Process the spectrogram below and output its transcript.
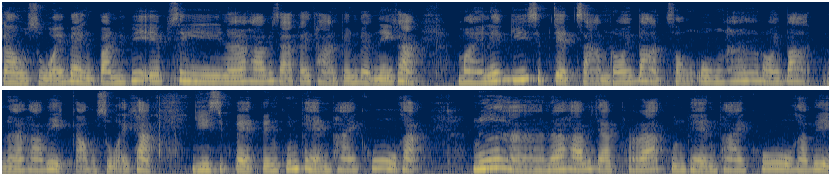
เก่าสวยแบ่งปันพี่พี่ FC นะคะพี่จ๋าใต้ฐานเป็นแบบนี้ค่ะ หมายเลข 27 300 บาท 2 องค์ 500 บาทนะคะพี่เก่าสวยค่ะ 28 เป็นคุณแผนพายคู่ค่ะ เนื้อหานะคะพี่จ๋าพระขุนแผนพายคู่ค่ะพี่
